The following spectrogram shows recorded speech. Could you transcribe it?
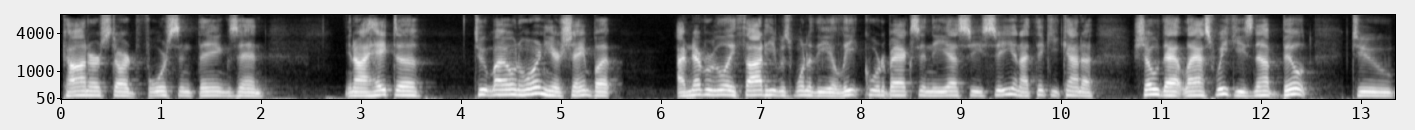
Connor started forcing things, and you know I hate to toot my own horn here, Shane, but I've never really thought he was one of the elite quarterbacks in the SEC, and I think he kind of showed that last week. He's not built to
